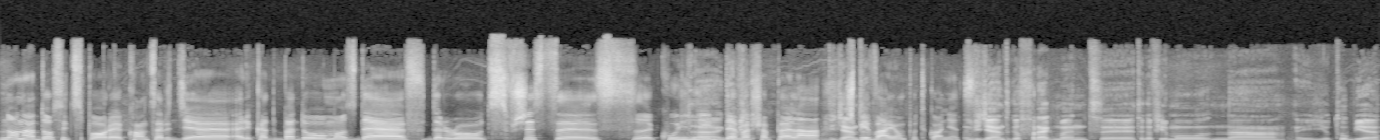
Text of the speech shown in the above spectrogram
no na dosyć spory koncert, gdzie Eryk'a Badu, Mos Def, The Roots, wszyscy z kuźni Tak, Deva Chappella śpiewają pod koniec. Widziałem tylko fragment y, tego filmu na YouTubie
